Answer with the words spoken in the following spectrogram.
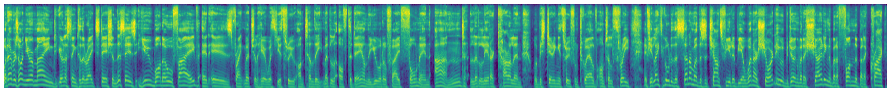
Whatever's on your mind, you're listening to the right station. This is U105. It is Frank Mitchell here with you through until the middle of the day on the U105 phone in. And a little later, Carolyn will be steering you through from 12 until 3. If you'd like to go to the cinema, there's a chance for you to be a winner shortly. We'll be doing a bit of shouting, a bit of fun, a bit of crack,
